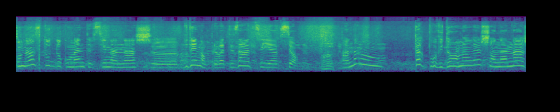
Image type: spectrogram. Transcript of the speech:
У нас тут документи всі на наш е, будинок, приватизація, все. А нам так повідомили, що на наш.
